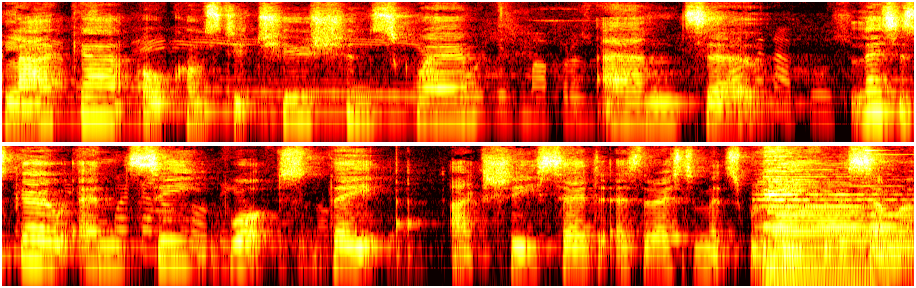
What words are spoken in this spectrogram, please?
Plaka or Constitution Square and uh, let us go and see what they actually said as their estimates would be for the summer.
